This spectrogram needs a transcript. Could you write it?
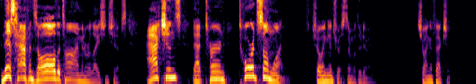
And this happens all the time in relationships. Actions that turn towards someone, showing interest in what they're doing, showing affection,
